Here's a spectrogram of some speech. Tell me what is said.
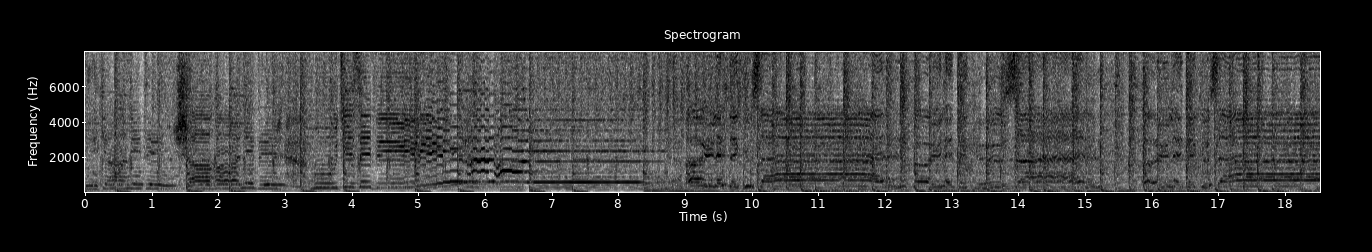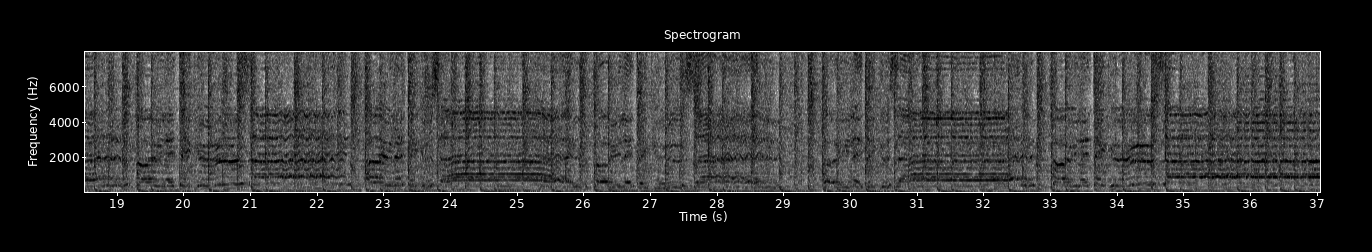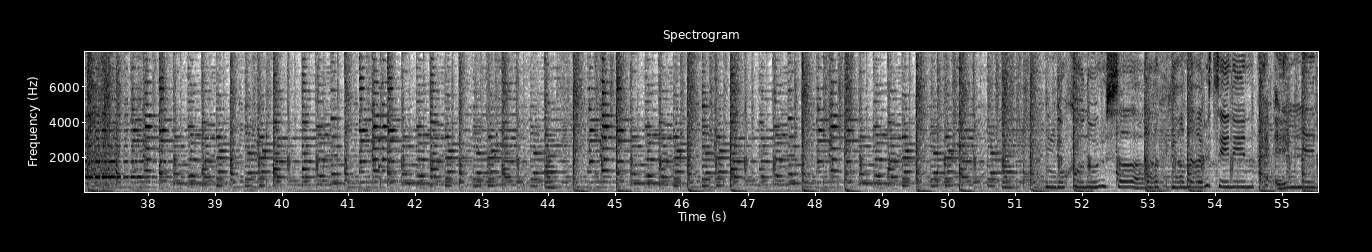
Yeganedir, şahanedir, mucizedir. Her hali. Öyle de güzel Ellerin ellerin.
